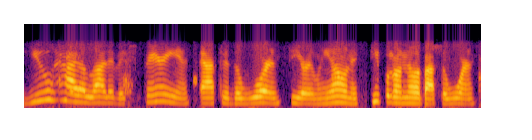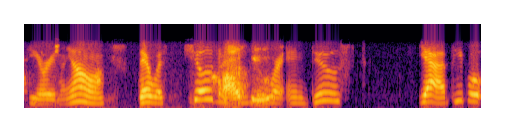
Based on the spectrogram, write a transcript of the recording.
you had a lot of experience after the war in Sierra Leone. If people don't know about the war in Sierra Leone, there was children who were induced. Yeah, people,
